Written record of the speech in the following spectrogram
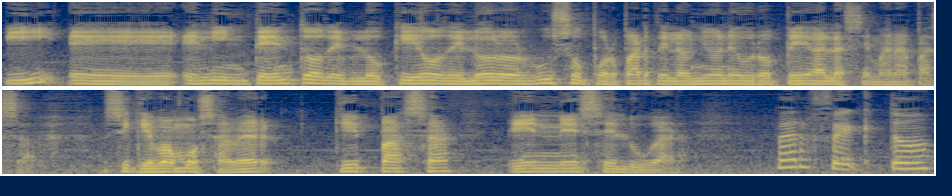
y eh, el intento de bloqueo del oro ruso por parte de la Unión Europea la semana pasada. Así que vamos a ver qué pasa en ese lugar. Perfecto.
